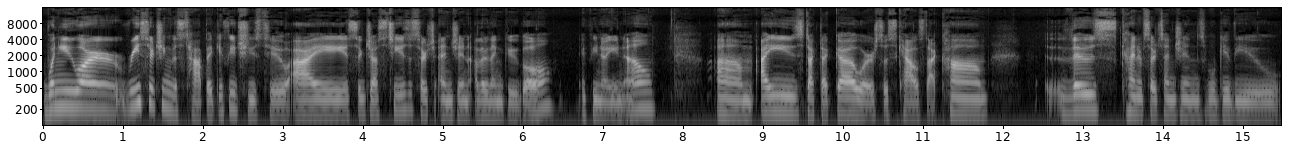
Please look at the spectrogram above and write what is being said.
when you are researching this topic, if you choose to, I suggest to use a search engine other than Google. If you know, you know. Um, I use DuckDuckGo or SwissCows.com those kind of search engines will give you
